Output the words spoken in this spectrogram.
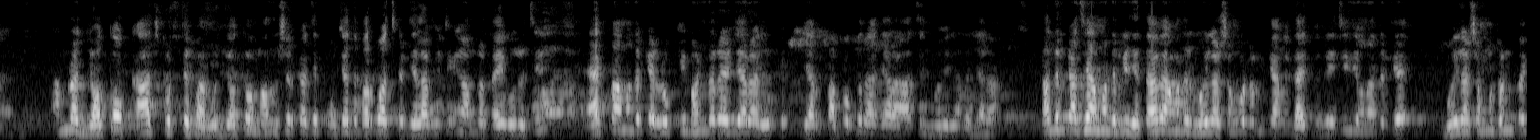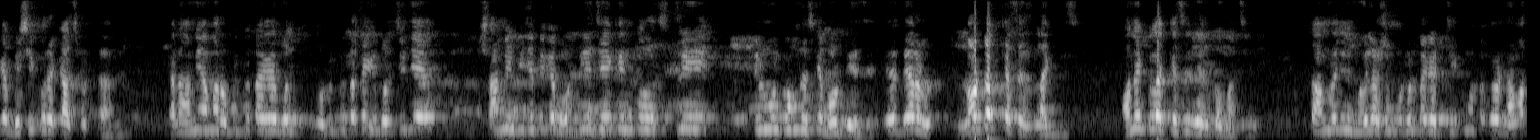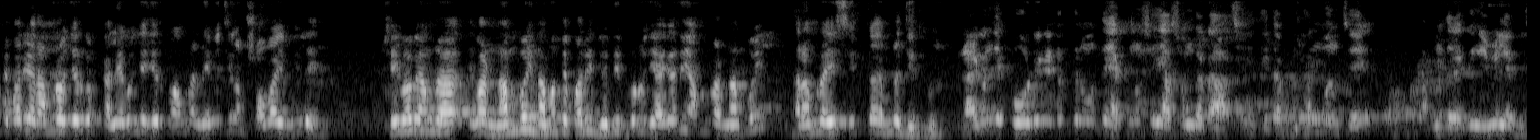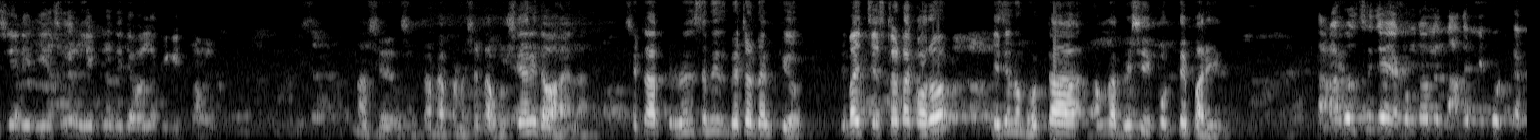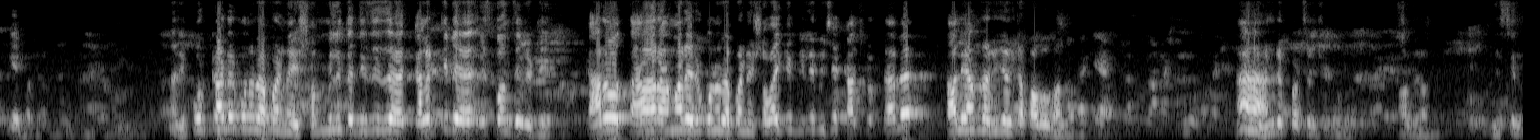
আমরা যত কাজ করতে পারব, যত মানুষের কাছে পৌঁছাতে পারব, আজকে জেলা মিটিংয়ে আমরা তাই বলেছি। এক তো আমাদেরকে লক্ষ্মী ভান্ডারের যারা যারা প্রাপকরা যারা আছেন, মহিলারা যারা, তাদের কাছে আমাদেরকে যেতে হবে। আমাদের মহিলা সংগঠনকে আমি দায়িত্ব দিয়েছি যে ওনাদেরকে মহিলা সংগঠন থেকে বেশি করে কাজ করতে হবে। কারণ আমি আমার অভিজ্ঞতাকে অভিজ্ঞতা থেকে বলছি যে, স্বামী বিজেপিকে ভোট দিয়েছে কিন্তু স্ত্রী তৃণমূল কংগ্রেসকে ভোট দিয়েছে। There lot of cases like this অনেকগুলো কেসেস এরকম আছে। তো আমরা যদি মহিলা সংগঠনটাকে ঠিক মতো করে নামাতে পারি আর আমরাও যেরকম কালিয়াগঞ্জে যেরকম আমরা নেমেছিলাম সবাই মিলে সেইভাবে আমরা এবার নামবই নামাতে পারি যদি কোনো জায়গা নেই আমরা নামবই আর আমরা এই সিটটা আমরা জিতবই। রায়গঞ্জের কোঅর্ডিনেটরদের মধ্যে এখনও সেই আশঙ্কাটা আছে যেটা বিধানমঞ্চে আপনাদের একজন এমএলএ হুঁশিয়ারি দিয়েছিলেন লিড না দিতে পারলে টিকিট পাবেন না। সে সেটা ব্যাপার না সেটা হুঁশিয়ারি দেওয়া হয় না। সেটা prevention is better than cure ভাই চেষ্টাটা করো এই জন্য ভোটটা আমরা বেশি করতে পারি। তারা বলছে যে এখন তাহলে তাদের রিপোর্ট কার্ড কে পাঠাবে রিপোর্ট কার্ডের কোনো ব্যাপার নেই। সম্মিলিত দিস ইজ কালেকটিভ রেসপন্সিবিলিটি কারও, তার, আমার এর কোনো ব্যাপার নেই। সবাইকে মিলেমিশে কাজ করতে হবে। তাহলে আমরা রেজাল্টটা পাবো ভালো। হ্যাঁ হ্যাঁ হান্ড্রেড পার্সেন্ট হবে। নিশ্চিন্ত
